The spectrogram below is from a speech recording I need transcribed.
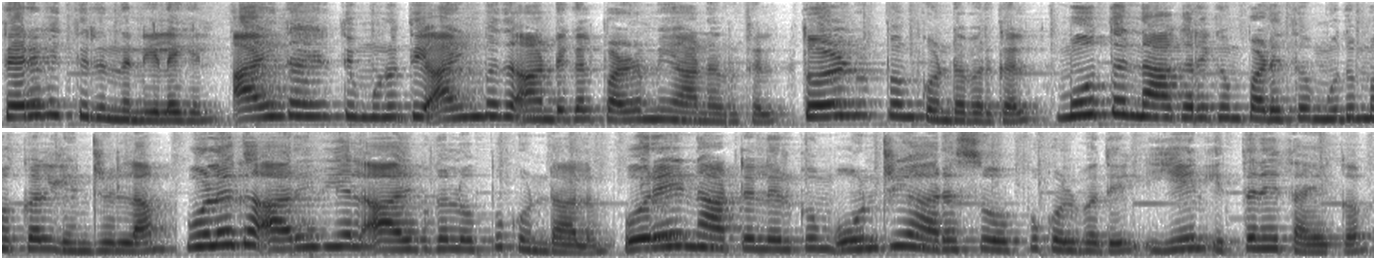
தெரிவித்திருந்த நிலையில் ஐந்தாயிரத்தி முன்னூத்தி ஐம்பது ஆண்டுகள் பழமையானவர்கள் தொழில்நுட்பம் கொண்டவர்கள் மூத்த நாகரிகம் படைத்த முதுமக்கள் என்றெல்லாம் உலக அறிவியல் ஆய்வுகள் ஒப்புக்கொண்டாலும் ஒரே நாட்டில் இருக்கும் ஒன்றிய அரசு ஒப்புக்கொள்வதில் ஏன் இத்தனை தயக்கம்?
